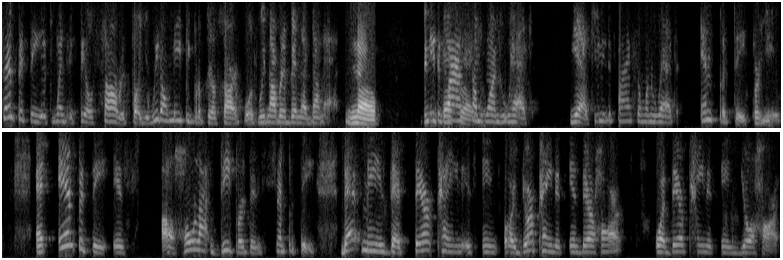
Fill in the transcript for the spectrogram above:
sympathy is when they feel sorry for you. We don't need people to feel sorry for us. We've already been there, done that. No. You need to That's find right. someone who has, yes, you need to find someone who has empathy for you. And empathy is a whole lot deeper than sympathy. That means that their pain is in, or your pain is in their heart, or their pain is in your heart,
